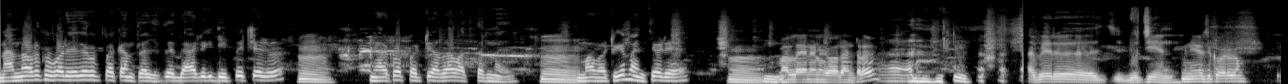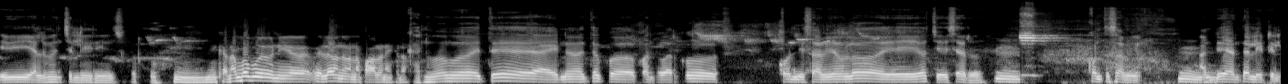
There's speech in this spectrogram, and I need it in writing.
నన్నవరకు కూడా ఏదో పక్కన తెలిస్తే దాటికి తిప్పించాడు నెలకు పట్టి అలా వస్తున్నాయి మా మట్టుకే మంచోడే. మళ్ళీ ఆయన కావాలంటారా? నా పేరు బుజ్జి అండి. నియోజకవర్గం? ఇది ఎలమంచిలి నియోజకవర్గం. మీ కన్నబాబు నీ ఎలా ఉంది మన పాలన ఇక్కడ? కనుబాబు అయితే ఆయన అయితే కొ- కొంతవరకు కొన్ని సమయంలో ఏయో చేశారు. కొంత సమయం. అంటే అంత లిటిల్.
